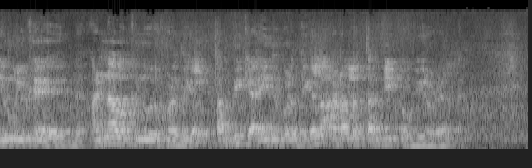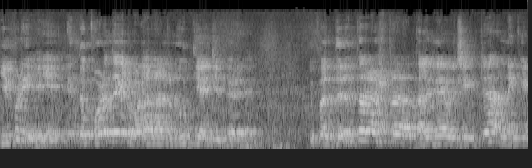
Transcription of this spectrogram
இவங்களுக்கு இந்த அண்ணாவுக்கு நூறு குழந்தைகள் தம்பிக்கு ஐந்து குழந்தைகள் ஆனாலும் தம்பி இப்போ உயிரோடு இல்லை. இப்படி இந்த குழந்தைகள் வளர்றாங்க நூத்தி அஞ்சு பேர். இப்ப திருத்தராஷ்டிர தலைமையை வச்சுக்கிட்டு அன்னைக்கு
